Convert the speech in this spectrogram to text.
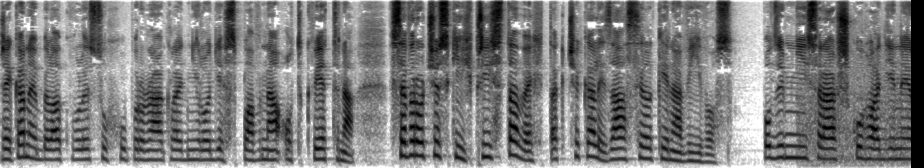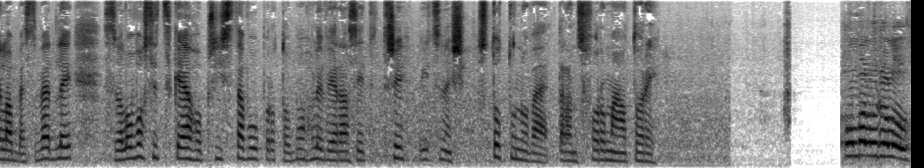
Řeka nebyla kvůli suchu pro nákladní lodě splavná od května. V severočeských přístavech tak čekali zásilky na vývoz. Podzimní srážku hladiny Labe zvedly, z Lovosického přístavu proto mohly vyrazit tři víc než 100 tunové transformátory. Pomalu dolů.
